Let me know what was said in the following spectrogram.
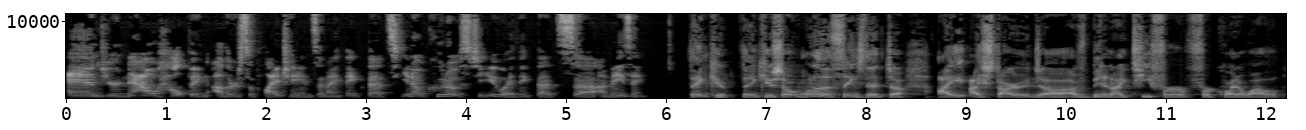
and you're now helping other supply chains. And I think that's, you know, kudos to you. I think that's uh, amazing. Thank you, thank you. So one of the things that uh, I I started, uh, I've been in IT for for quite a while,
